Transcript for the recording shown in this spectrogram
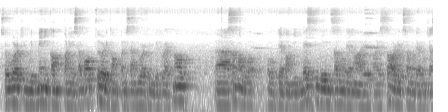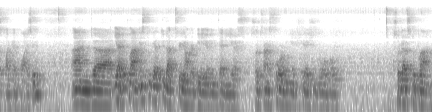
so working with many companies, about 30 companies I'm working with right now. Uh, some of, of, them I'm invested in, some of them I, I started, some of them just like advising. And uh, yeah, the plan is to get to that 300 billion in 10 years, so transforming education globally. So that's the plan.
